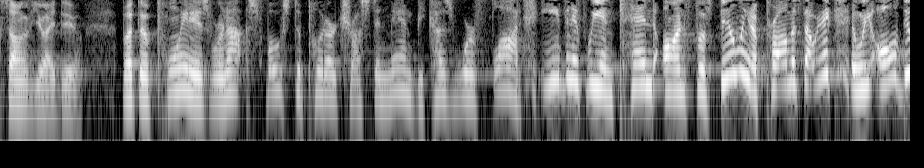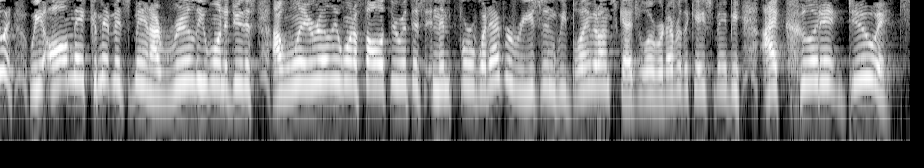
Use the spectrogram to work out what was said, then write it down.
Some of you I do. But the point is, we're not supposed to put our trust in man because we're flawed. Even if we intend on fulfilling a promise that we make, and we all do it. We all make commitments. Man, I really want to do this. I really want to follow through with this. And then for whatever reason, we blame it on schedule or whatever the case may be. I couldn't do it.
